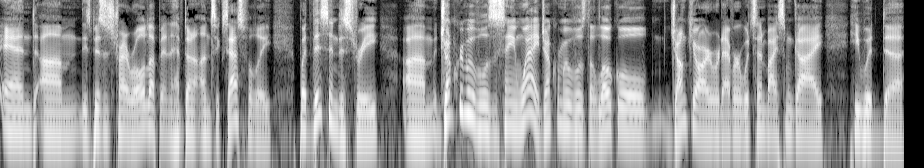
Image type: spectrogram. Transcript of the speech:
and um, these businesses try to roll it up and have done it unsuccessfully. But this industry, um, junk removal is the same way. Junk removal is the local junkyard or whatever would send by some guy. He would. Uh,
